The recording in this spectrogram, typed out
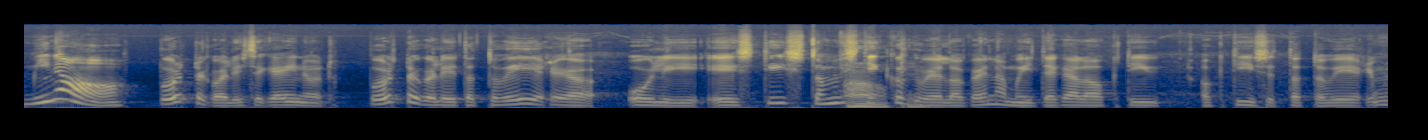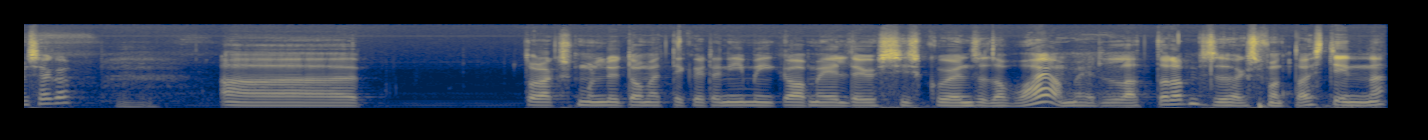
mina Portugalis ei käinud, Portugali tätoveerija oli Eestis, ta on vist ah, ikkagi okay. veel, aga enam ei tegele aktiiv, aktiivselt tätoveerimisega mm. -hmm. Uh, tuleks mul nüüd ometigi ta nimi ka meelde just siis, kui on seda vaja meelde latada, mis oleks fantastiline.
